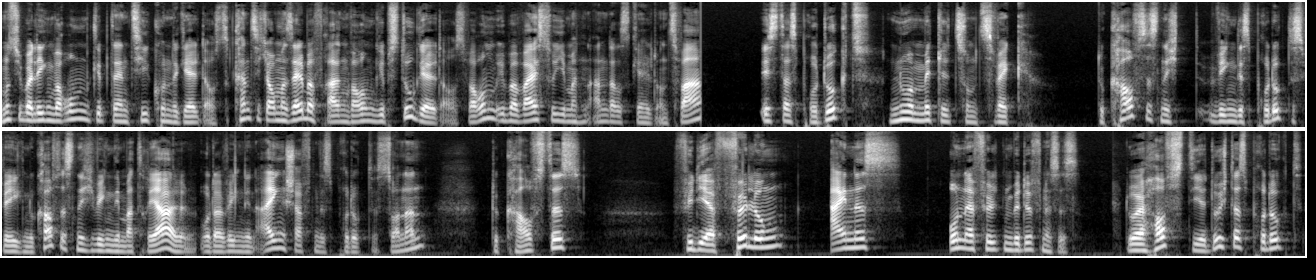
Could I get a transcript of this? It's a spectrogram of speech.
Du musst überlegen, warum gibt dein Zielkunde Geld aus. Du kannst dich auch mal selber fragen, warum gibst du Geld aus? Warum überweist du jemandem anderes Geld? Und zwar ist das Produkt nur Mittel zum Zweck. Du kaufst es nicht wegen des Produktes wegen, du kaufst es nicht wegen dem Material oder wegen den Eigenschaften des Produktes, sondern du kaufst es für die Erfüllung eines unerfüllten Bedürfnisses. Du erhoffst dir durch das Produkt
